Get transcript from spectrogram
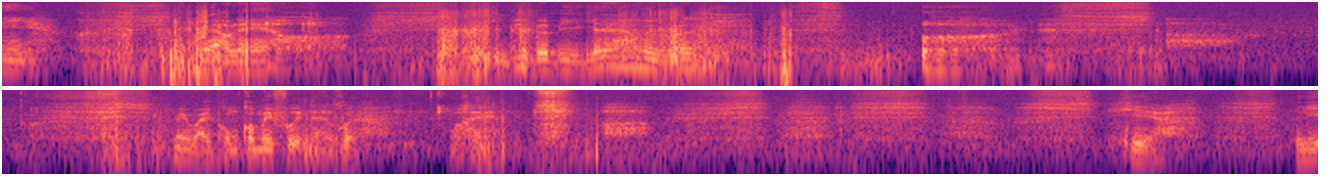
นี่ไม่เอาแล้วกินเผ็ดแบบอีกแล้วโอ้ไม่ไหวผมก็ไม่ฝืนนะทุกคน โอเค ฮียรี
